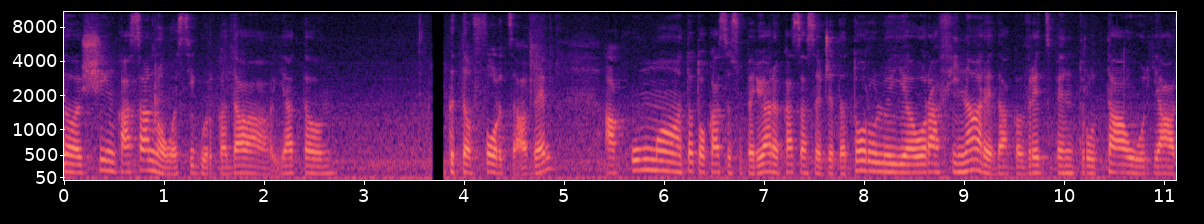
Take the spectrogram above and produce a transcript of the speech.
uh, și în casa nouă, sigur că da, iată câtă forță avem. Acum, uh, tot o casă superioară, casa săgetătorului, o rafinare, dacă vreți, pentru tauri, a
